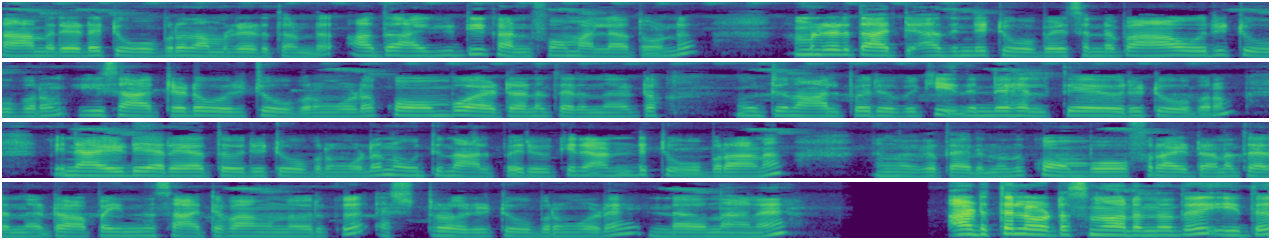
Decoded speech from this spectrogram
താമരയുടെ ട്യൂബർ നമ്മുടെ അടുത്തുണ്ട്. അത് ഐ ഡി കൺഫേം അല്ലാത്തതുകൊണ്ട് നമ്മുടെ അടുത്ത് അതിന്റെ ട്യൂബേഴ്സ് ഉണ്ട്. അപ്പോൾ ആ ഒരു ട്യൂബറും ഈ സാറ്റയുടെ ഒരു ട്യൂബറും കൂടെ കോംബോ ആയിട്ടാണ് തരുന്നത് കേട്ടോ നൂറ്റി നാൽപ്പത് രൂപയ്ക്ക് ഇതിന്റെ ഹെൽത്തി ആയ ഒരു ട്യൂബറും പിന്നെ ഐ ഡി അറിയാത്ത ഒരു ട്യൂബറും കൂടെ നൂറ്റി നാൽപ്പത് രൂപയ്ക്ക് രണ്ട് ട്യൂബറാണ് നിങ്ങൾക്ക് തരുന്നത്. കോംബോ ഓഫറായിട്ടാണ് തരുന്നത് കേട്ടോ അപ്പോൾ ഇന്ന് സാറ്റ് വാങ്ങുന്നവർക്ക് എക്സ്ട്രാ ഒരു ട്യൂബറും കൂടെ ഉണ്ടാകുന്നതാണ് അടുത്ത ലോട്ടസ് എന്ന് പറയുന്നത് ഇത്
